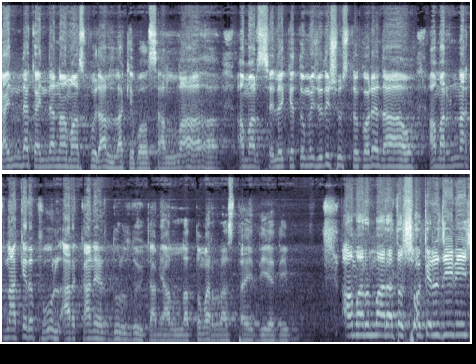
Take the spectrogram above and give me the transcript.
কাইন্দা কাইন্দা নামাজ পড়ে আল্লাহকে বলছে, আল্লাহ, আমার ছেলেকে তুমি যদি সুস্থ করে দাও আমার নাক নাকের ফুল আর কানের দুল দুইটা আমি আল্লাহ তোমার রাস্তায় দিয়ে দিব। আমার মারা তো শখের জিনিস।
